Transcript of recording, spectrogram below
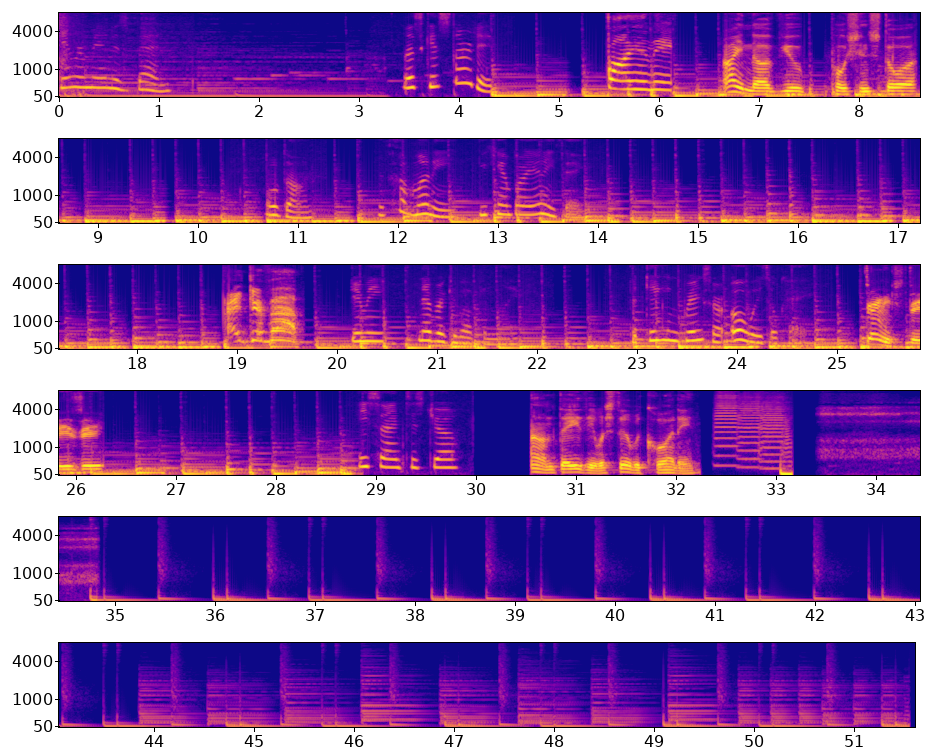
Cameraman is Ben. Let's get started. Finally! I love you, potion store. Hold on. Without money, you can't buy anything. I give up! Jimmy, never give up in life. But taking breaks are always okay. Thanks, Daisy. Hey, Scientist Joe. Um, Daisy, we're still recording.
